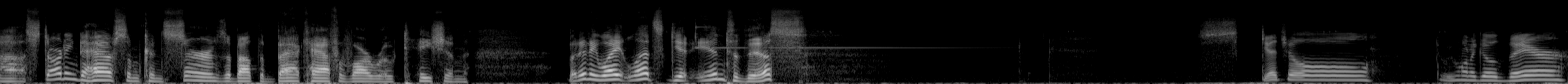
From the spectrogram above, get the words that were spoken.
uh, starting to have some concerns about the back half of our rotation. But anyway, let's get into this. Schedule. Do we want to go there?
